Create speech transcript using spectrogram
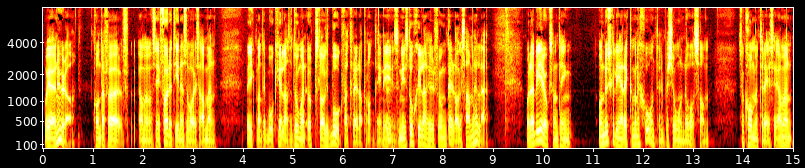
vad gör jag nu då? Kontra för, ja, men vad säger, förr i tiden så var det så här, men då gick man till bokhyllan så tog man en uppslagsbok för att få reda på någonting. Det är, Så det är en stor skillnad hur det funkar i dagens samhälle. Och där blir det också någonting, om du skulle ge en rekommendation till en person då som, som kommer till dig och säger, ja men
